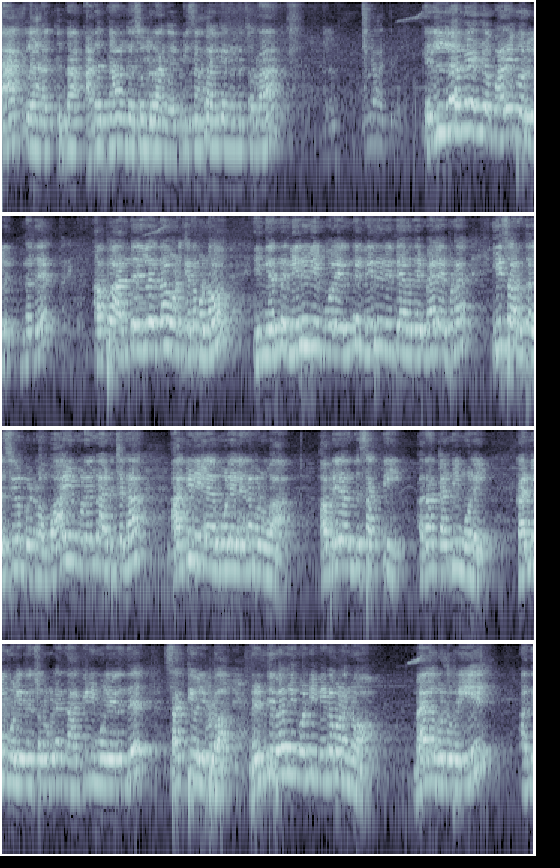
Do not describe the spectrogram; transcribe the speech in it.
நாக்குல நக்கு தான் அதை தான் அங்க சொல்றாங்க. இப்படி சிம்பாலிக்கா என்ன சொல்றான் எல்லாமே இந்த மறைபொருள். என்னது? அப்ப அந்த இதுல தான் உனக்கு என்ன பண்ணும்? இங்க இருந்து நிருதி மூலையிலிருந்து நிருதி தேவதை மேல எப்பட ஈசானத்தை சிவம் பெற்றோம். வாயு மூலையில அடிச்சனா அக்னியில மூலையில என்ன பண்ணுவா? அப்படியே வந்து சக்தி. அதான் கன்னி மூலை. கன்னி மூலையில சொல்லக்கூடிய அந்த அக்னி மூலையிலிருந்து சக்தி வெளிப்படுவா. ரெண்டு பேரையும் கொண்டு நீ என்ன பண்ணணும்? மேல கொண்டு போய் அந்த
